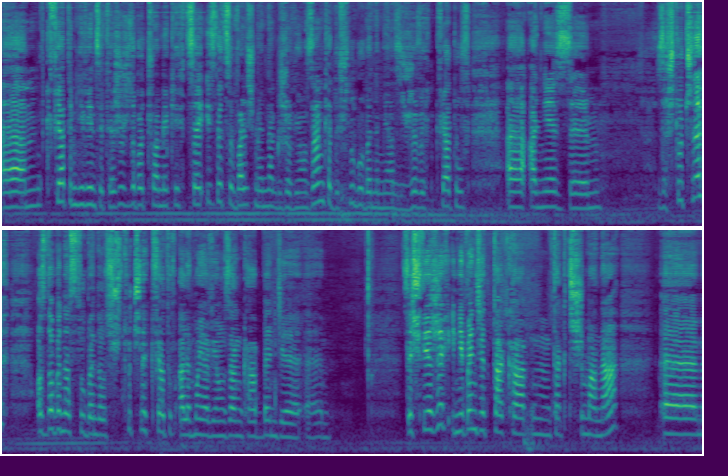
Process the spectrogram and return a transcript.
Em, kwiaty mniej więcej też już zobaczyłam, jakie chcę i zdecydowaliśmy jednak, że wiązankę do ślubu będę miała z żywych kwiatów, e, a nie z ze sztucznych. Ozdoby na stół będą z sztucznych kwiatów, ale moja wiązanka będzie e, ze świeżych i nie będzie taka mm, tak trzymana. E,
